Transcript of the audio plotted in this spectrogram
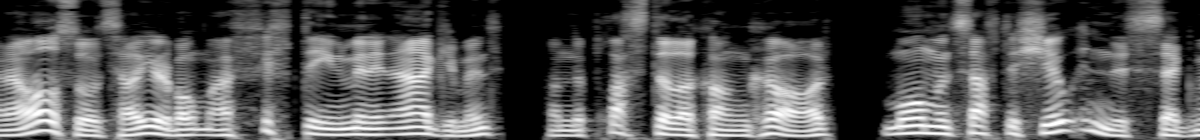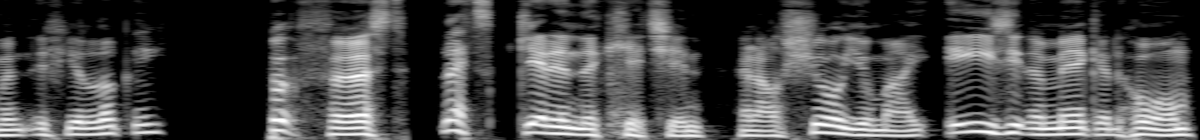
And I'll also tell you about my 15 minute argument on the Place de la Concorde moments after shooting this segment if you're lucky. But first, let's get in the kitchen and I'll show you my easy to make at home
